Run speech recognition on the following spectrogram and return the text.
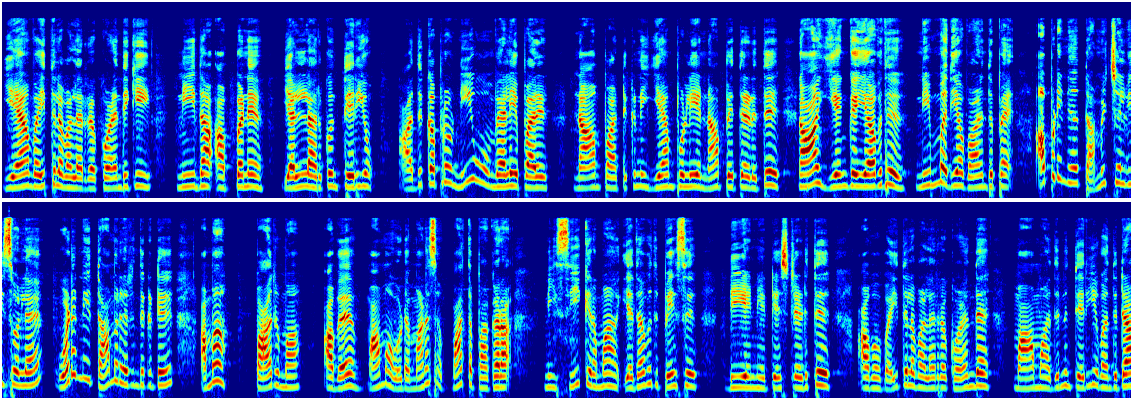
என் வயிற்றுல வளர்ற குழந்தைக்கு நீ தான் அப்பன்னு எல்லாருக்கும் தெரியும். அதுக்கப்புறம் நீ உன் வேலையை பாரு. நான் பாட்டுக்குன்னு என் புள்ளைய நான் பெத்தெடுத்து நான் எங்கேயாவது நிம்மதியா வாழ்ந்துப்பேன். அப்படின்னு தமிழ்ச்செல்வி சொல்ல உடனே தாமரை இருந்துக்கிட்டு அம்மா பாருமா அவ மாமாவோட மனசை மாத்த பாக்குறா. நீ சீக்கிரமா ஏதாவது பேசு. டிஎன்ஏ டெஸ்ட் எடுத்து அவ வயிற்றுல வளர்ற குழந்தை மாமாதுன்னு தெரிய வந்துட்டா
